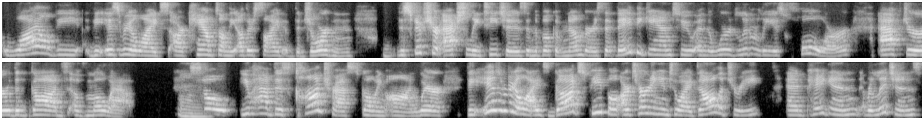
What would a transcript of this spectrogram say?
while the the Israelites are camped on the other side of the Jordan, the scripture actually teaches in the book of Numbers that they began to, and the word literally is whore, after the gods of Moab. Mm. So you have this contrast going on where the Israelites, God's people, are turning into idolatry and pagan religions.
